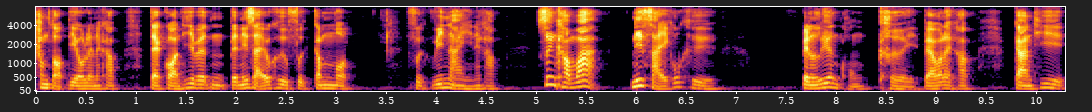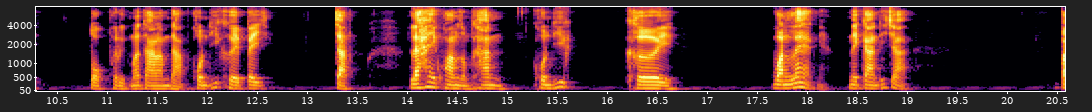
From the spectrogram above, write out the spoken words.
คำตอบเดียวเลยนะครับ แต่ก่อนที่จะเป็นเป็นนิสัยก็คือฝึกกำหนด ฝึกวินัยนะครับ ซึ่งคำว่านิสัยก็คือเป็นเรื่องของเคย แปลว่าอะไรครับ การที่ตกผลึกมาตามลำดับคนที่เคยไปจัดและให้ความสำคัญ คนที่เคย วันแรกเนี่ยในการที่จะไป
